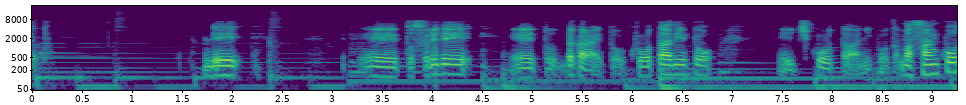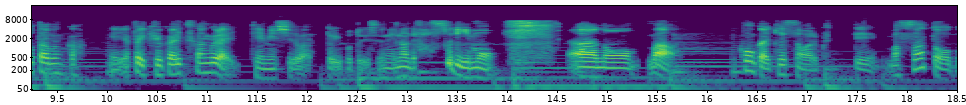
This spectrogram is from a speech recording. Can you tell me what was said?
たと。で、えっ、と、それで、えっ、ー、と、だから、えっ、と、クォーターで言うと、1クォーター、2クォーター、まあ3クォーター分か。やっぱり9ヶ月間ぐらい低迷してたということですよね。なんで、ファストリーも、あの、まあ、今回決算悪くって、まあ、その後、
